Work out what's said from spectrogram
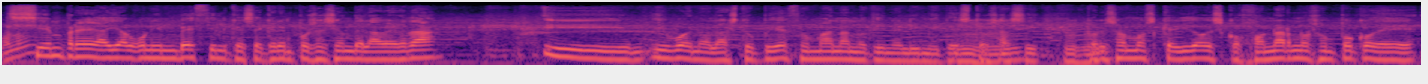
¿no? Siempre hay algún imbécil que se cree en posesión de la verdad. Y, y bueno, la estupidez humana no tiene límite, esto es así. Por eso hemos querido escojonarnos un poco de,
